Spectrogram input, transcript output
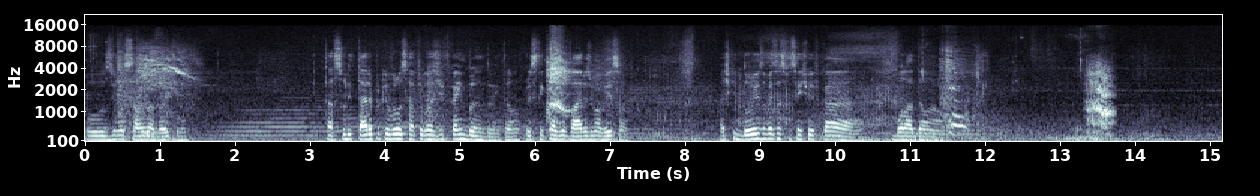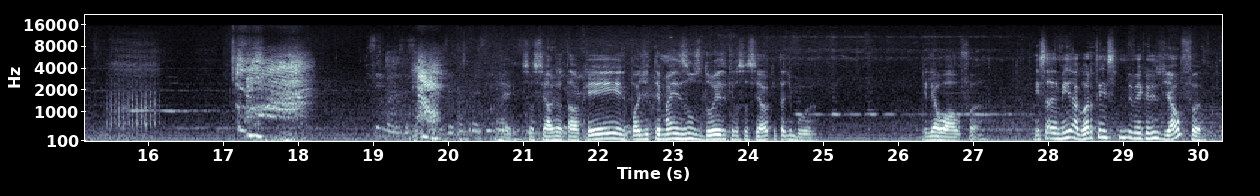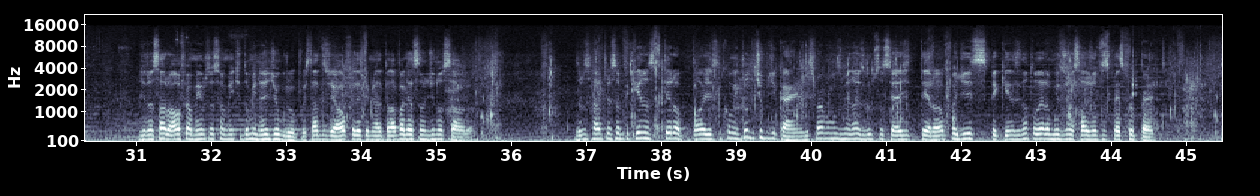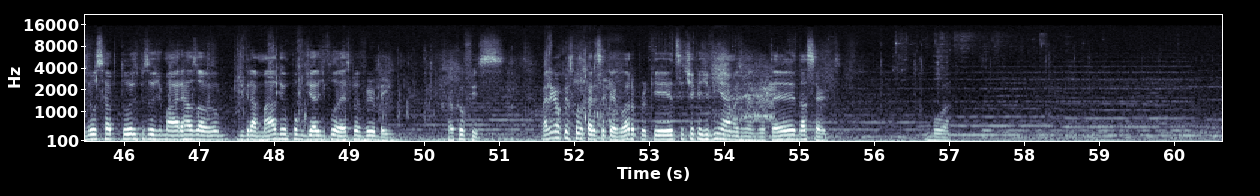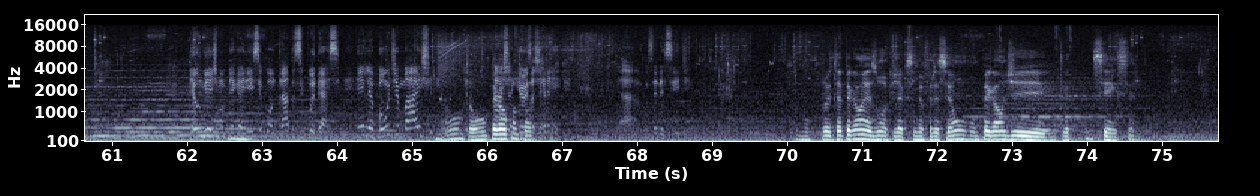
os dinossauros à noite, né? Tá solitário porque o Velociraptor gosta de ficar em bando, então por isso tem que fazer vários de uma vez só. Acho que dois não vai ser suficiente pra ele ficar boladão não. Aí, o social já tá ok, ele pode ter mais uns dois aqui no social que tá de boa. Ele é o alfa. Agora tem esse mecanismo de alfa? O dinossauro alfa é o membro socialmente dominante de um grupo. O status de alfa é determinado pela avaliação do dinossauro. Os Velociraptors são pequenos teropódes que comem todo tipo de carne. Eles formam um dos menores grupos sociais de terópodes pequenos e não toleram muitos dinossauros de outras espécies por perto. Os Velociraptors precisam de uma área razoável de gramado e um pouco de área de floresta para viver bem. É o que eu fiz. Mas é legal que eles colocaram isso aqui agora, porque antes você tinha que adivinhar mais ou menos, até dar certo. Boa. Contrato se pudesse. Ele é bom demais. Bom, então vamos pegar Acha o contrato. Ah, você decide. Vamos aproveitar e pegar mais um aqui, já que você me ofereceu um. Vamos pegar um de ciência.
